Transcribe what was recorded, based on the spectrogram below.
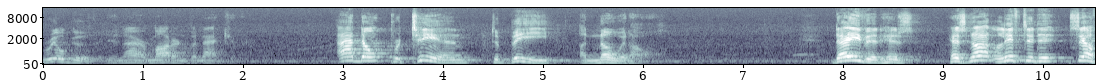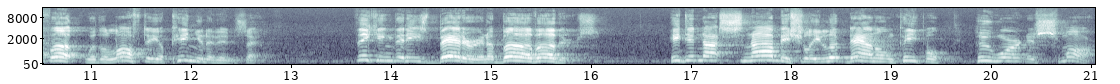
real good in our modern vernacular. I don't pretend to be a know it all. David has, has not lifted itself up with a lofty opinion of himself, thinking that he's better and above others. He did not snobbishly look down on people who weren't as smart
